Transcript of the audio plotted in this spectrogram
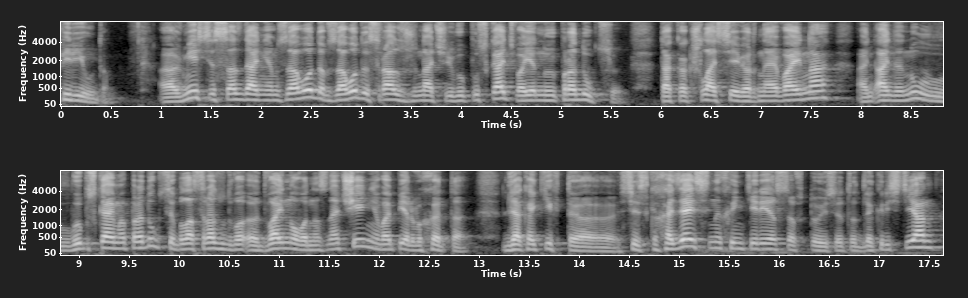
периодом. А вместе с созданием заводов заводы сразу же начали выпускать военную продукцию. Так как шла Северная война, ну, выпускаемая продукция была сразу э, двойного назначения. Во-первых, это для каких-то сельскохозяйственных интересов, то есть это для крестьян.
